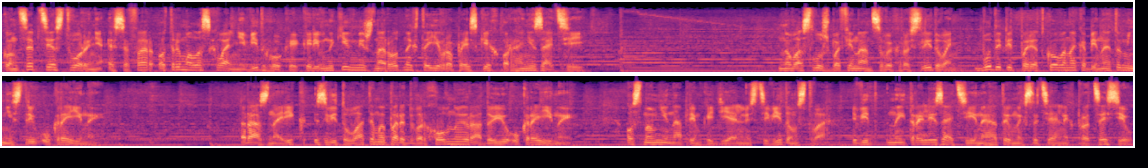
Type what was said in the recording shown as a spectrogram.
Концепція створення СФР отримала схвальні відгуки керівників міжнародних та європейських організацій. Нова служба фінансових розслідувань буде підпорядкована Кабінету міністрів України. Раз на рік звітуватиме перед Верховною Радою України. Основні напрямки діяльності відомства від нейтралізації негативних соціальних процесів,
